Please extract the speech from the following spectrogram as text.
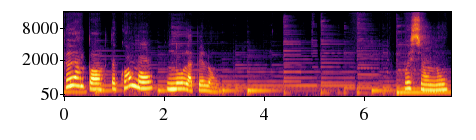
peu importe comment nous l'appelons. Puissions-nous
